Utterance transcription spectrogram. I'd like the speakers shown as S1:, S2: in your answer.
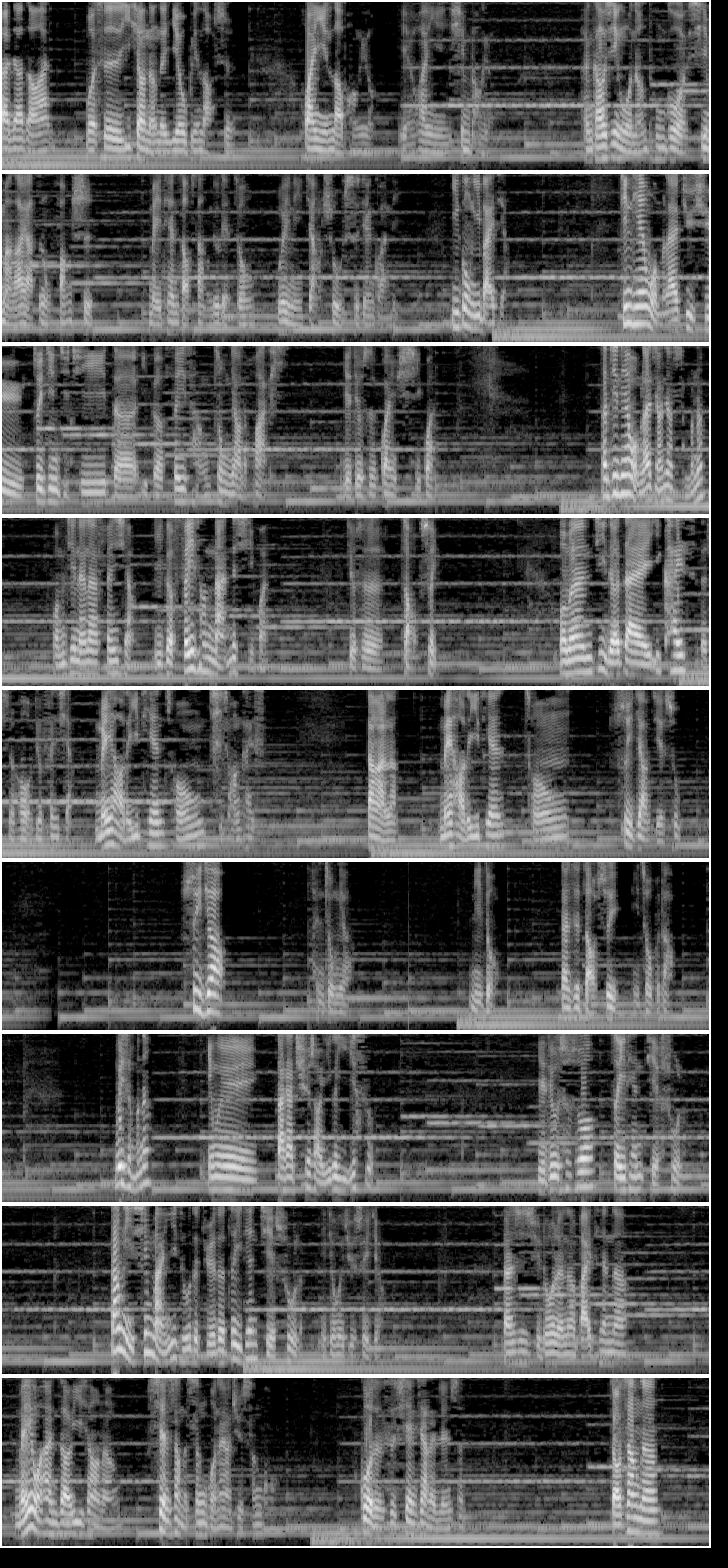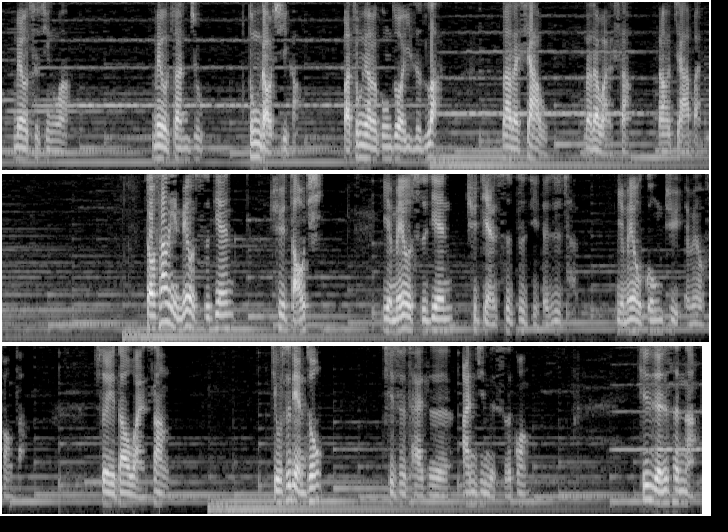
S1: 大家早安，我是易效能的叶武斌老师，欢迎老朋友，也欢迎新朋友。很高兴我能通过喜马拉雅这种方式，每天早上六点钟为你讲述时间管理，一共一百讲。今天我们来继续最近几期的一个非常重要的话题，也就是关于习惯。那今天我们来讲讲什么呢？我们今天来分享一个非常难的习惯，就是早睡。我们记得在一开始的时候就分享，美好的一天从起床开始。当然了，美好的一天从睡觉结束。睡觉很重要，你懂，但是早睡你做不到，为什么呢？因为大家缺少一个仪式，也就是说，这一天结束了。当你心满意足的觉得这一天结束了，你就会去睡觉。但是许多人呢，白天呢，没有按照易效能线上的生活那样去生活，过的是线下的人生。早上呢，没有吃青蛙，没有专注，东搞西搞。把重要的工作一直落，落在下午，落在晚上，然后加班。早上也没有时间去早起，也没有时间去检视自己的日程，也没有工具，也没有方法，所以到晚上九十点钟，其实才是安静的时光。其实人生呐，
